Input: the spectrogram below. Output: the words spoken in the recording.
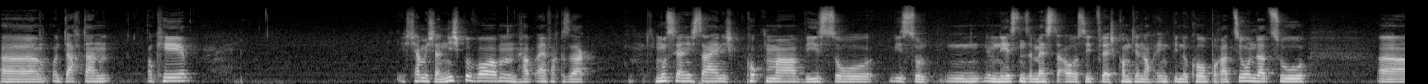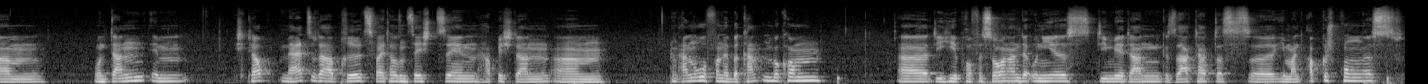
Ähm, und dachte dann, okay, ich habe mich dann nicht beworben, habe einfach gesagt, es muss ja nicht sein, ich gucke mal, wie es so, wie es so im nächsten Semester aussieht. Vielleicht kommt ja noch irgendwie eine Kooperation dazu. Ähm, und dann im, ich glaube, März oder April 2016 habe ich dann ähm, einen Anruf von der Bekannten bekommen, äh, die hier Professorin an der Uni ist, die mir dann gesagt hat, dass äh, jemand abgesprungen ist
